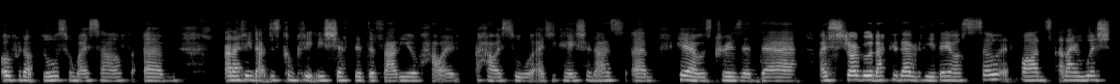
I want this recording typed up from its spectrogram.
open up doors for myself. Um, and I think that just completely shifted the value of how I how I saw education as. Um, here I was cruising there. I struggled academically. They are so advanced, and I wish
